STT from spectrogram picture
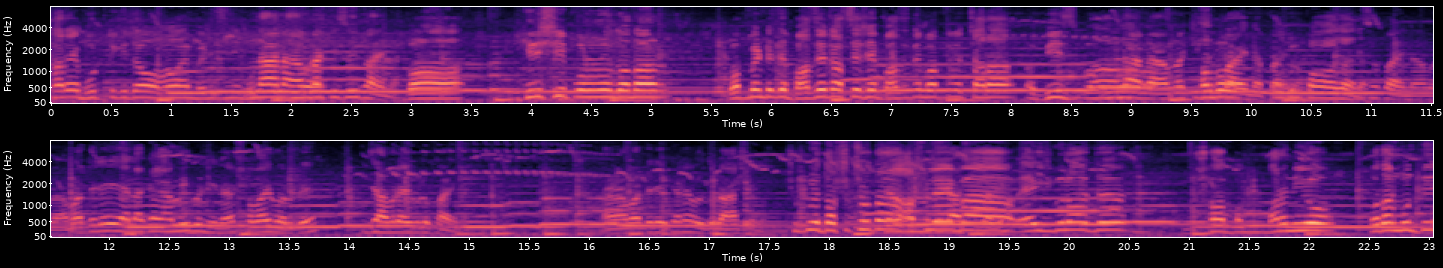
সারে ভর্তুকি দেওয়া হয় মেডিসিন না না আমরা কিছুই পাই না। বা কৃষি প্রণোদনার গভর্নমেন্টের যে বাজেট আছে সেই বাজেটের মাধ্যমে চারা বীজ না না আমরা কিছু পাই না পাই না। পাওয়া যায় কিছু পাই না আমরা। আমাদের এই এলাকায় আমি বলি না সবাই বলবে যে আমরা এগুলো পাই না। আর আমাদের এখানে ওইগুলো আসে না। সুপ্রিয় দর্শক শ্রোতা আসলে বা এইগুলো যে সব মাননীয় প্রধানমন্ত্রী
